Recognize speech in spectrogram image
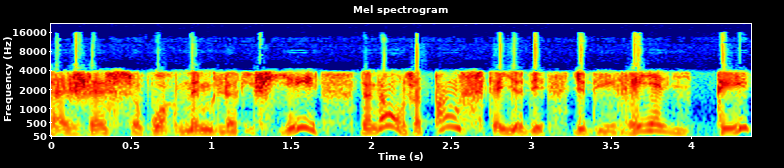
sagesse, voire même glorifiée. Non, non, je pense qu'il y, y a des réalités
